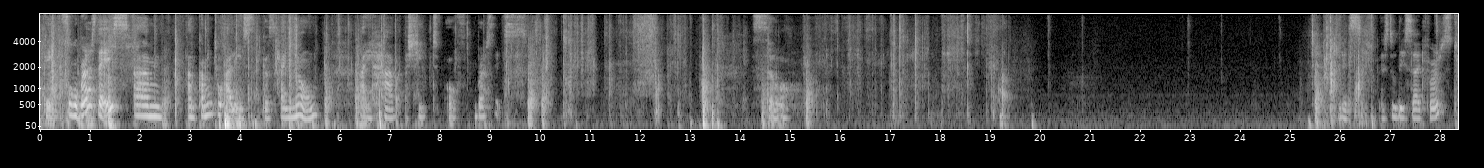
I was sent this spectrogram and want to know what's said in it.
Okay, for birthdays, um, I'm coming to Alice because I know I have a sheet of brushes. So let's let's do this side first.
